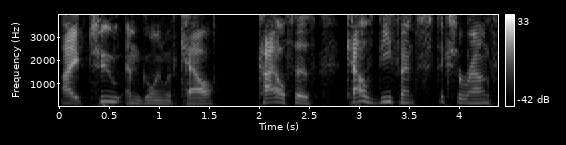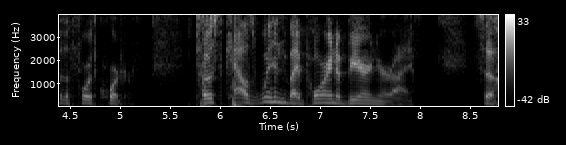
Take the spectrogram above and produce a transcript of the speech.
I too am going with Cal. Kyle says Cal's defense sticks around for the fourth quarter. Toast Cal's win by pouring a beer in your eye. So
